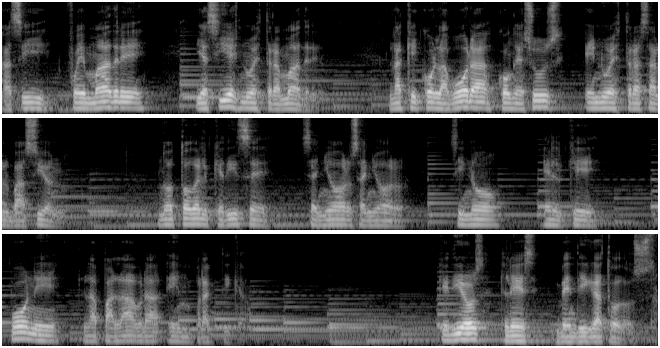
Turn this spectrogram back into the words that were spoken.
así fue madre y así es nuestra madre, la que colabora con Jesús en nuestra salvación no todo el que dice Señor, Señor, sino el que pone la palabra en práctica. Que Dios les bendiga a todos.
